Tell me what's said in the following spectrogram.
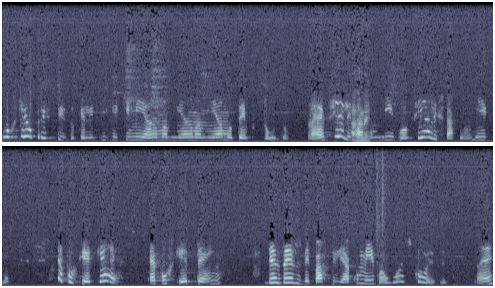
porque eu preciso que ele diga que me ama, me ama, me ama o tempo todo. Né? Se ele está comigo, ou se ela está comigo, é porque quer, é porque tem desejo de partilhar comigo algumas coisas. Né?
